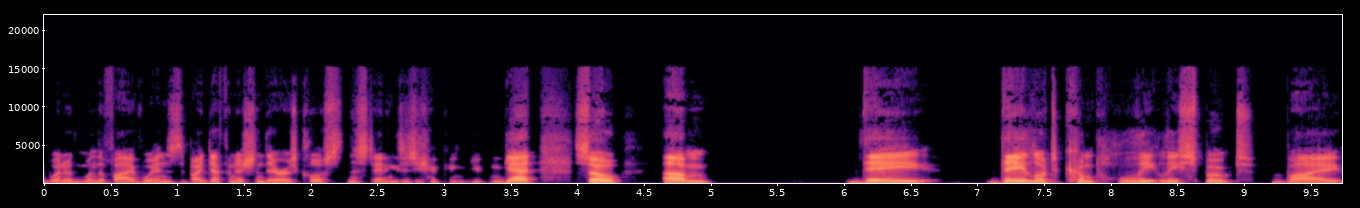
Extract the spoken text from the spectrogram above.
when when the five wins. By definition, they're as close in the standings as you can you can get. So um, they they looked completely spooked by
